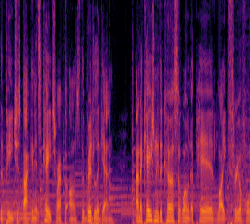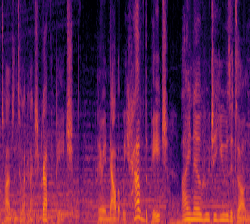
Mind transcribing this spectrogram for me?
the peach is back in its cage, so I have to answer the riddle again. And occasionally the cursor won't appear like three or four times until I can actually grab the peach. Anyway, now that we have the peach, I know who to use it on.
